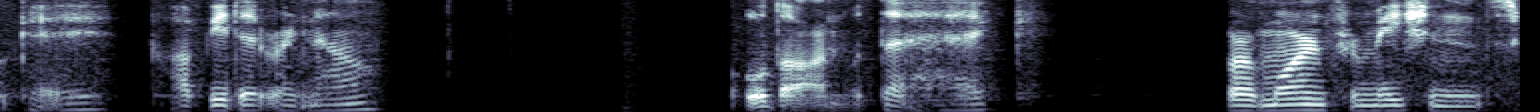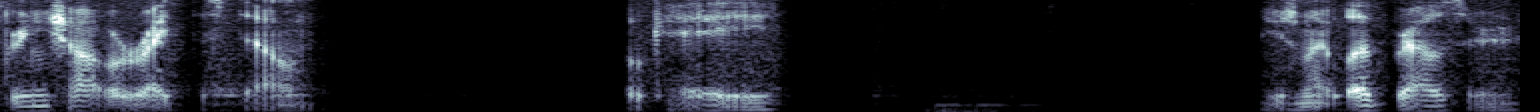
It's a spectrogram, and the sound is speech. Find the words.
Okay, copied it right now. Hold on, what the heck? For more information, screenshot or write this down. Okay. Here's my web browser.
